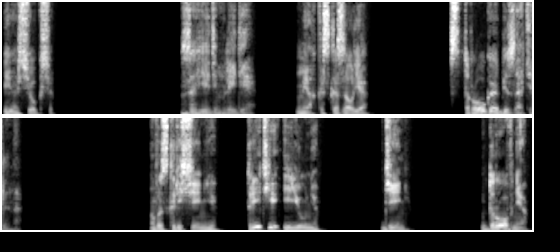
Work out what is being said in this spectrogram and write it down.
и осекся. «Заедем, Лидия», — мягко сказал я. «Строго обязательно». Воскресенье, 3 июня. День. Дровня,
